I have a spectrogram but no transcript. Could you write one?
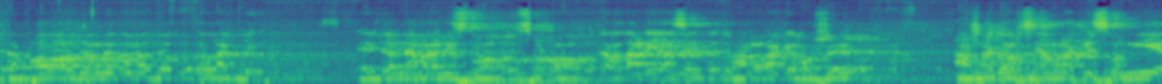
এটা পাওয়ার জন্য তো আমার যোগ্যতা লাগবে। এই জন্য আমরা নিচু হব, ছোট হব। যারা দাঁড়িয়ে আছে, যদি ভালো লাগে বসে। আশা করছি আমরা কিছু নিয়ে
